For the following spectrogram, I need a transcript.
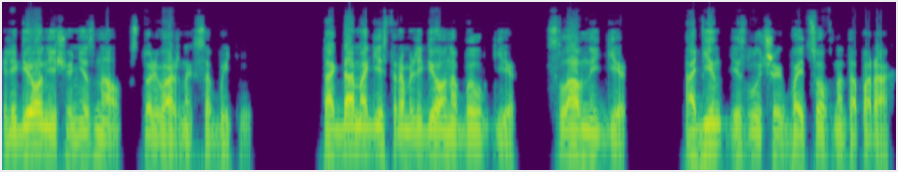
Легион еще не знал столь важных событий. Тогда магистром легиона был Гир, славный Гир, один из лучших бойцов на топорах.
